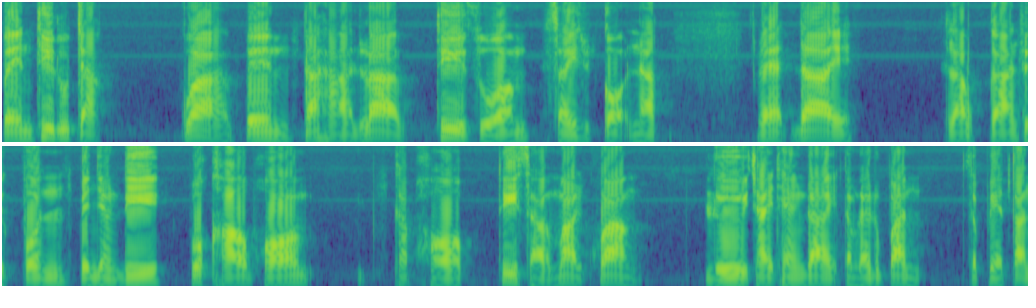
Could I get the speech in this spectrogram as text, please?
เป็นที่รู้จักว่าเป็นทหารราบที่สวมใส่ชุดเกราะหนัก และได้รับการฝึกฝนเป็นอย่างดี พวกเขาพร้อมกับหอกที่สามารถคว้าง หรือใช้แทงได้ทำลายรูปปั้นสเปียร์ตัน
